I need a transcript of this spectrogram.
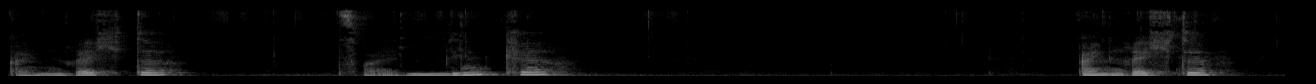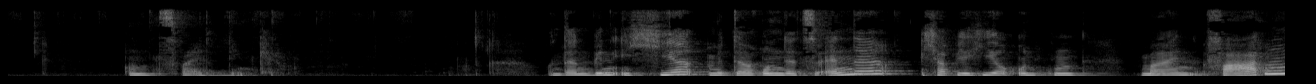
eine rechte, zwei linke, eine rechte und zwei linke. Und dann bin ich hier mit der Runde zu Ende. Ich habe hier unten meinen Faden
